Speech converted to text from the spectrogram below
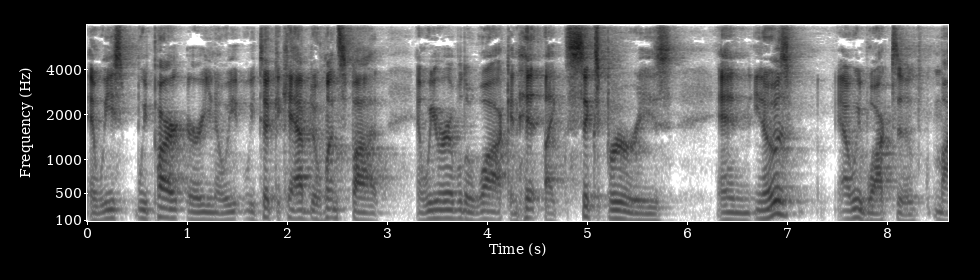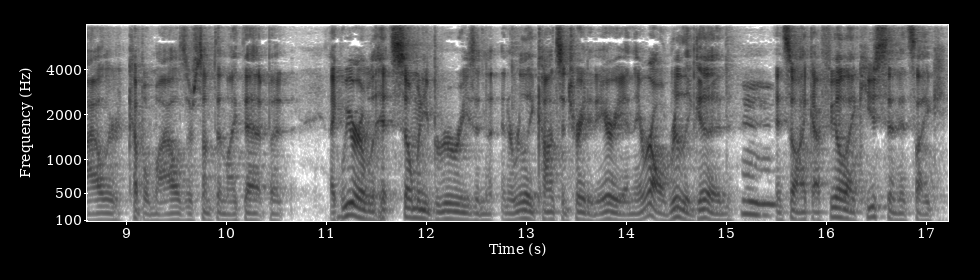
and we we parked or you know we we took a cab to one spot and we were able to walk and hit like six breweries. And you know it was yeah, we walked a mile or a couple miles or something like that but like we were able to hit so many breweries in a, in a really concentrated area and they were all really good. Mm-hmm. and so like i feel like houston it's like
